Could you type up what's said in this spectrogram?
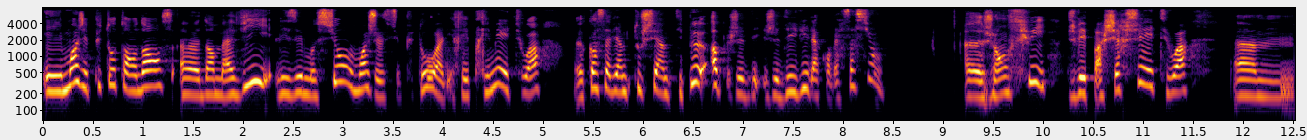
Et moi, j'ai plutôt tendance euh, dans ma vie, les émotions, moi, je suis plutôt à les réprimer, tu vois. Euh, quand ça vient me toucher un petit peu, hop, je, je dévie la conversation. Euh, J'enfuis, je vais pas chercher, tu vois. Euh,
